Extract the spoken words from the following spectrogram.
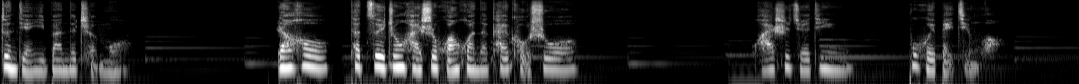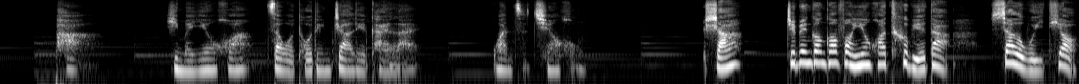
顿点一般的沉默。然后他最终还是缓缓的开口说：“我还是决定不回北京了。”啪，一枚烟花在我头顶炸裂开来，万紫千红。啥？这边刚刚放烟花特别大，吓了我一跳。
